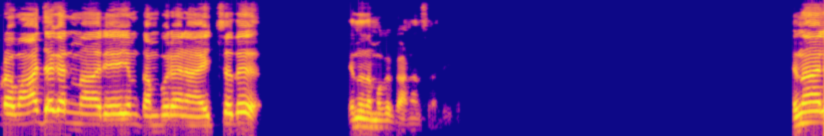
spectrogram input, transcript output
പ്രവാചകന്മാരെയും തമ്പുരാൻ അയച്ചത് എന്ന് നമുക്ക് കാണാൻ സാധിക്കും. എന്നാൽ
